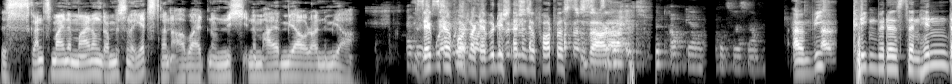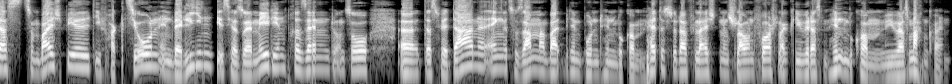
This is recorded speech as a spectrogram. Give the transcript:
ist ganz meine Meinung, da müssen wir jetzt dran arbeiten und nicht in einem halben Jahr oder in einem Jahr. Also Sehr guter Vorschlag, da würde ich gerne sofort was zu sagen. Ich würde auch gerne kurz was sagen. Ähm, wie kriegen wir das denn hin, dass zum Beispiel die Fraktion in Berlin, die ist ja sehr medienpräsent und so, äh, dass wir da eine enge Zusammenarbeit mit dem Bund hinbekommen? Hättest du da vielleicht einen schlauen Vorschlag, wie wir das hinbekommen, wie wir das machen können?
